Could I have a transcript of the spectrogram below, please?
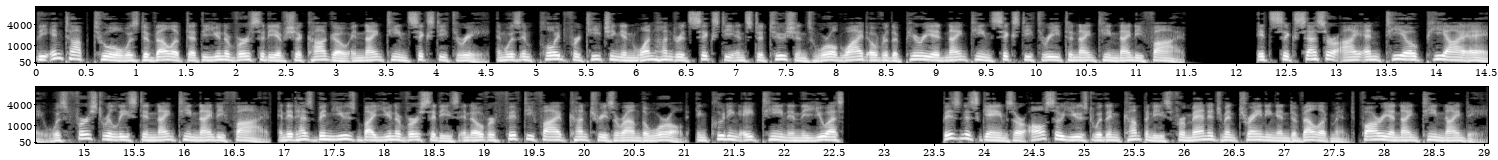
The INTOP tool was developed at the University of Chicago in 1963, and was employed for teaching in 160 institutions worldwide over the period 1963 to 1995. Its successor INTOPIA was first released in 1995, and it has been used by universities in over 55 countries around the world, including 18 in the U.S. Business games are also used within companies for management training and development Faria 1990.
